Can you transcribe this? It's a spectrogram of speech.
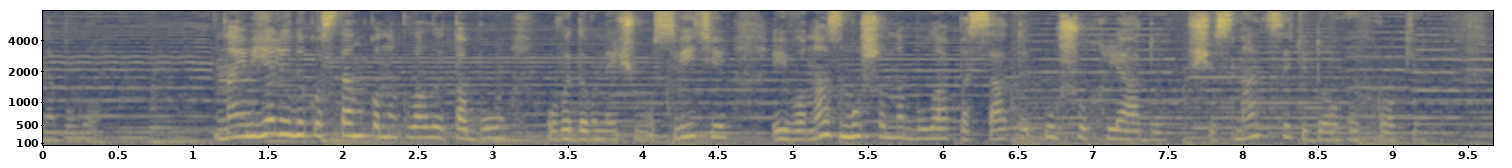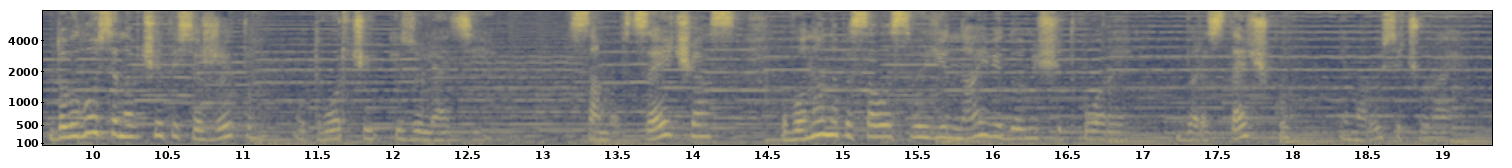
не було. На ім'я Ліни Костенко наклали табу у видавничому світі, і вона змушена була писати у шухляду 16 довгих років. Довелося навчитися жити у творчій ізоляції. Саме в цей час вона написала свої найвідоміші твори Берестечко і Маруся Чурай.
